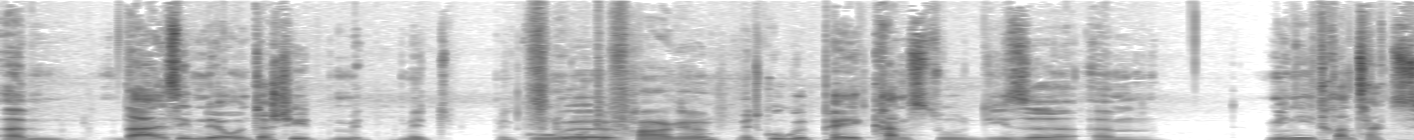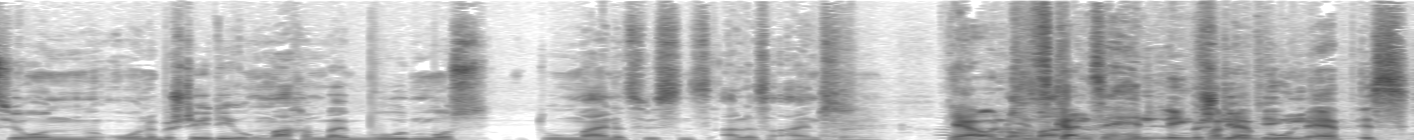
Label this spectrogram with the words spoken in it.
Ähm, da ist eben der Unterschied mit, mit, mit Das ist eine Google. gute Frage. Mit Google Pay kannst du diese ähm, Mini-Transaktionen ohne Bestätigung machen. Bei Boon musst du meines Wissens alles einzeln. Ja, und Nochmal dieses ganze Handling von der bestätigen. Boon-App ist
